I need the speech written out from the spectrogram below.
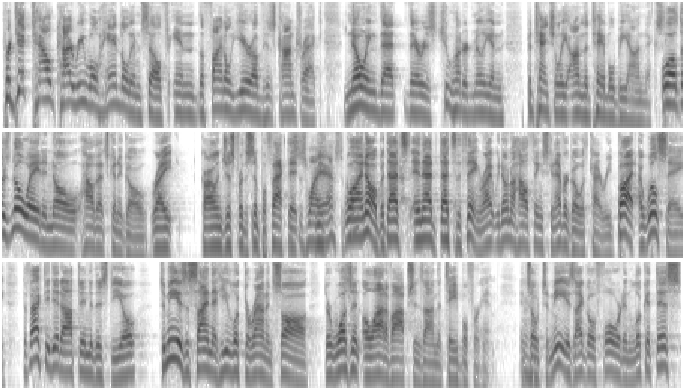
predict how Kyrie will handle himself in the final year of his contract, knowing that there is 200 million potentially on the table beyond next season. Well, there's no way to know how that's going to go, right? Carlin, just for the simple fact that This is why I asked Well, I know, but that's and that that's the thing, right? We don't know how things can ever go with Kyrie. But I will say the fact he did opt into this deal to me is a sign that he looked around and saw there wasn't a lot of options on the table for him. And so mm-hmm. to me, as I go forward and look at this,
